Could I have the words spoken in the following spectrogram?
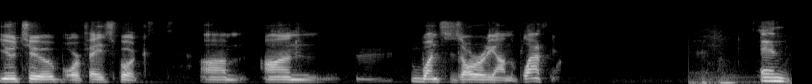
YouTube or Facebook um, on once it's already on the platform. And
